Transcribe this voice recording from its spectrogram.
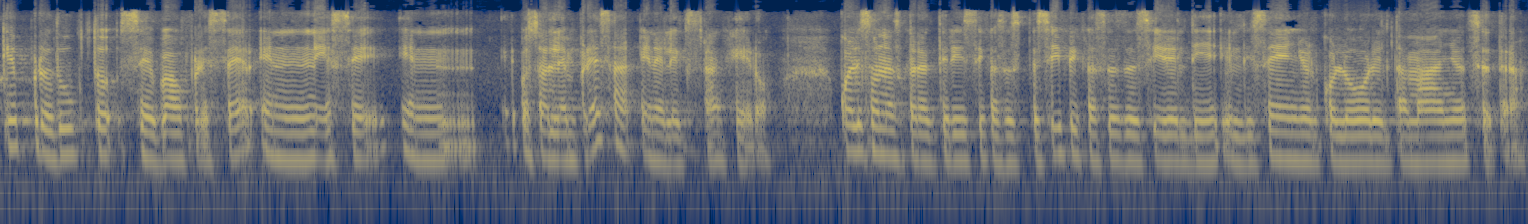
qué producto se va a ofrecer en ese en, o sea, la empresa en el extranjero. ¿Cuáles son las características específicas, es decir, el, diseño, el color, el tamaño, etcétera?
